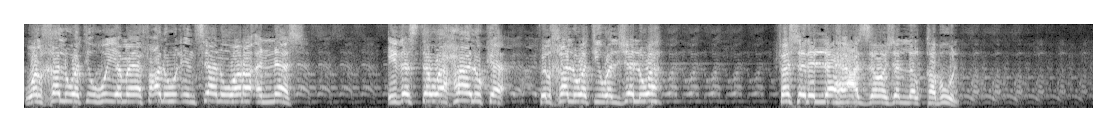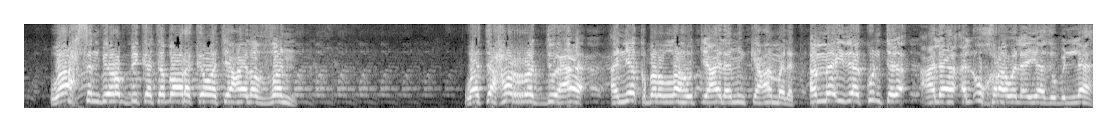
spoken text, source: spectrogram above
والخلوة هي ما يفعله الإنسان وراء الناس. إذا استوى حالك في الخلوة والجلوة فسل الله عز وجل القبول. وأحسن بربك تبارك وتعالى الظن. وتحرى الدعاء. أن يقبل الله تعالى منك عملك. أما إذا كنت على الأخرى والعياذ بالله.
